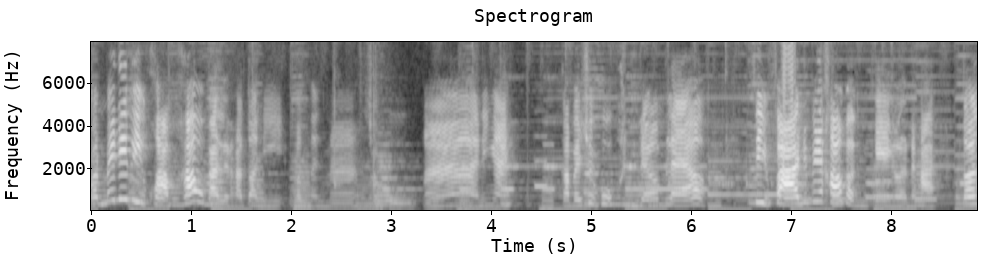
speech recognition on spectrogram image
มันไม่ได้มีความเข้ากันเลยนะคะ ตอนนี้แป๊บนึงนะ ชมพู อ่า นี่ไง กลับเป็นชมพูเหมือนเดิมแล้ว สีฟ้านี่ไม่เข้ากับกางเกงเลยนะคะ ตอน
